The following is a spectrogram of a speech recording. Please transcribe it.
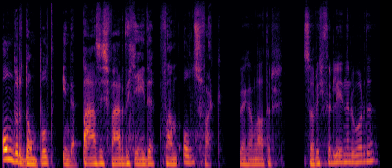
onderdompelt in de basisvaardigheden van ons vak. Wij gaan later zorgverlener worden.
